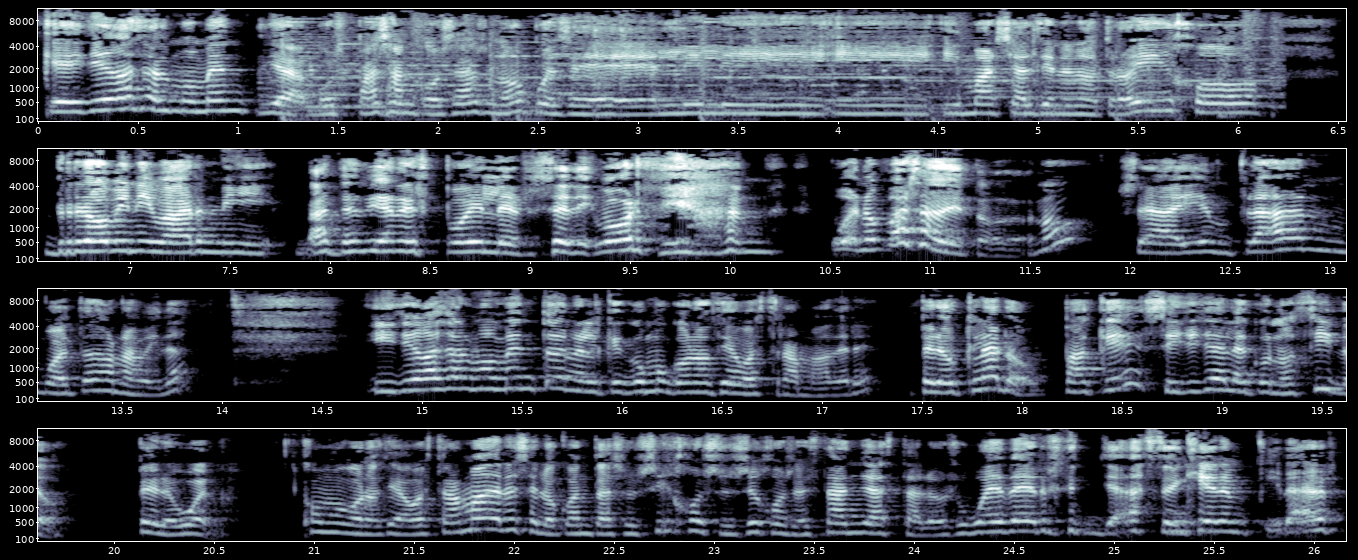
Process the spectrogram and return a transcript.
Que llegas al momento, ya, pues pasan cosas, ¿no? Pues eh, Lily y, y Marshall tienen otro hijo, Robin y Barney, atención spoiler, se divorcian. Bueno, pasa de todo, ¿no? O sea, ahí en plan, vuelta a Navidad. Y llegas al momento en el que cómo conocí a vuestra madre. Pero claro, ¿para qué si yo ya la he conocido? Pero bueno, cómo conocí a vuestra madre, se lo cuenta a sus hijos, sus hijos están ya hasta los weather, ya se quieren pirar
